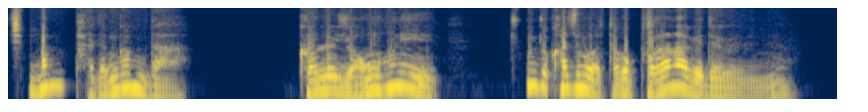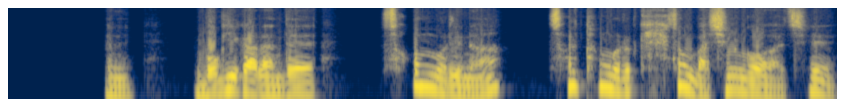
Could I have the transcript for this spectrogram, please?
심판받은 겁니다. 그걸로 영혼이 충족하지 못하고 불안하게 되거든요. 예, 목이 가라는데 소금물이나 설탕물을 계속 마시는 것 같이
